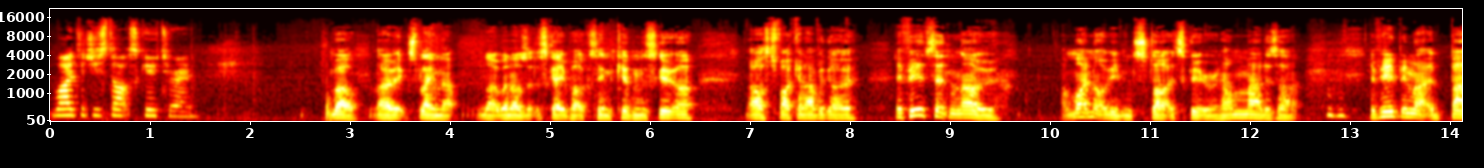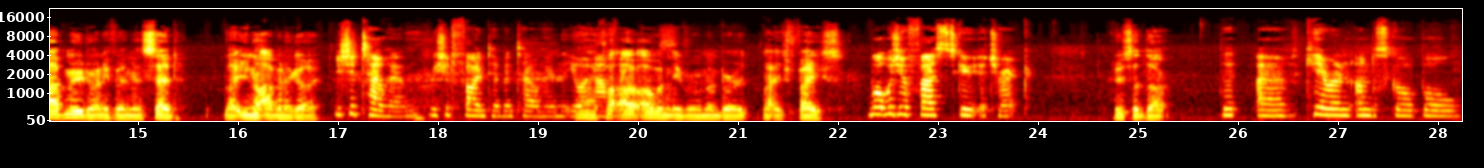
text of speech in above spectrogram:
Why did you start scootering? Well, I've explained that. Like when I was at the skate park, seen the kid on the scooter, asked if I can have a go. If he had said no, I might not have even started scootering. How mad is that? if he had been like a bad mood or anything and said like you're not having a go, You should tell him. We should find him and tell him that you are I, can't- I, I wouldn't even remember like his face. What was your first scooter trick? Who said that? The uh, Kieran underscore ball.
